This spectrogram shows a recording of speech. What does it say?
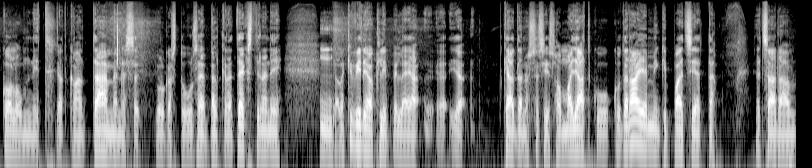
kolumnit, jotka on tähän mennessä julkaistu usein pelkkänä tekstinä, niin mm. jollekin videoklipille ja, ja, ja käytännössä siis homma jatkuu, kuten aiemminkin, paitsi että, että saadaan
